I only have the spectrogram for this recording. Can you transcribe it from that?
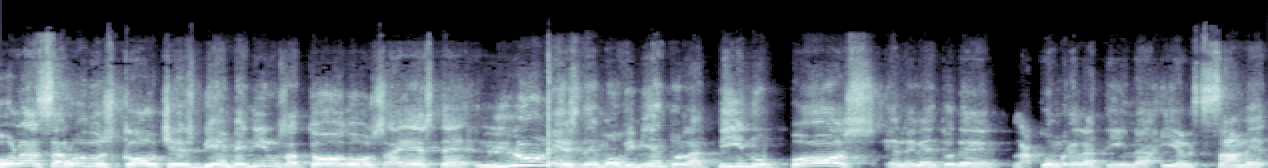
Hola, saludos coaches, bienvenidos a todos a este lunes de Movimiento Latino post el evento de la Cumbre Latina y el Summit.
